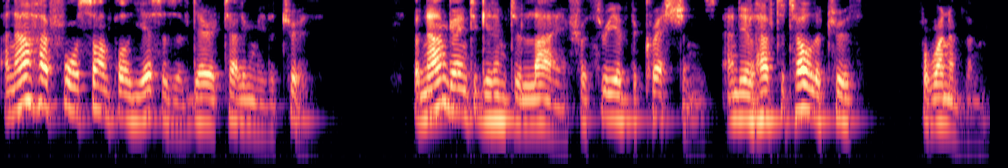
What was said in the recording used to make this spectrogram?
I now have four sample yeses of Derek telling me the truth. But now I'm going to get him to lie for three of the questions, and he'll have to tell the truth for one of them.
